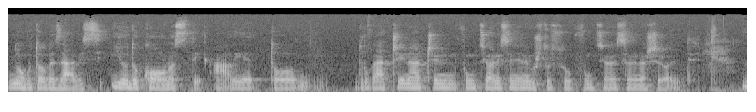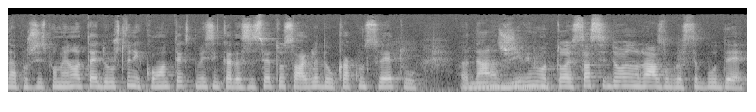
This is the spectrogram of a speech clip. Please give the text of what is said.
mnogo toga zavisi i od okolnosti, ali je to drugačiji način funkcionisanja nego što su funkcionisali naši roditelji. Da, pošto si spomenula taj društveni kontekst, mislim kada se sve to sagleda u kakvom svetu danas živimo, to je sasvim dovoljno razlog da se bude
